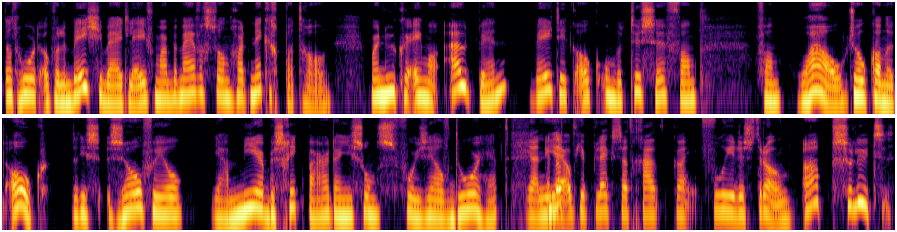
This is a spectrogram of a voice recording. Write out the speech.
dat hoort ook wel een beetje bij het leven, maar bij mij was het wel een hardnekkig patroon. Maar nu ik er eenmaal uit ben, weet ik ook ondertussen van, van wauw, zo kan het ook. Er is zoveel ja, meer beschikbaar dan je soms voor jezelf doorhebt. ja, nu jij op je plek staat, gaat, kan, voel je de stroom. Absoluut.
